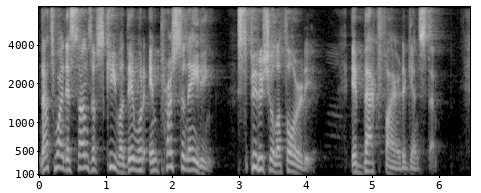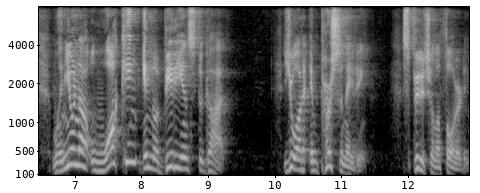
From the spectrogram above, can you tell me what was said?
That's why the sons of Sceva, they were impersonating spiritual authority. It backfired against them. When you're not walking in obedience to God, you are impersonating spiritual authority.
